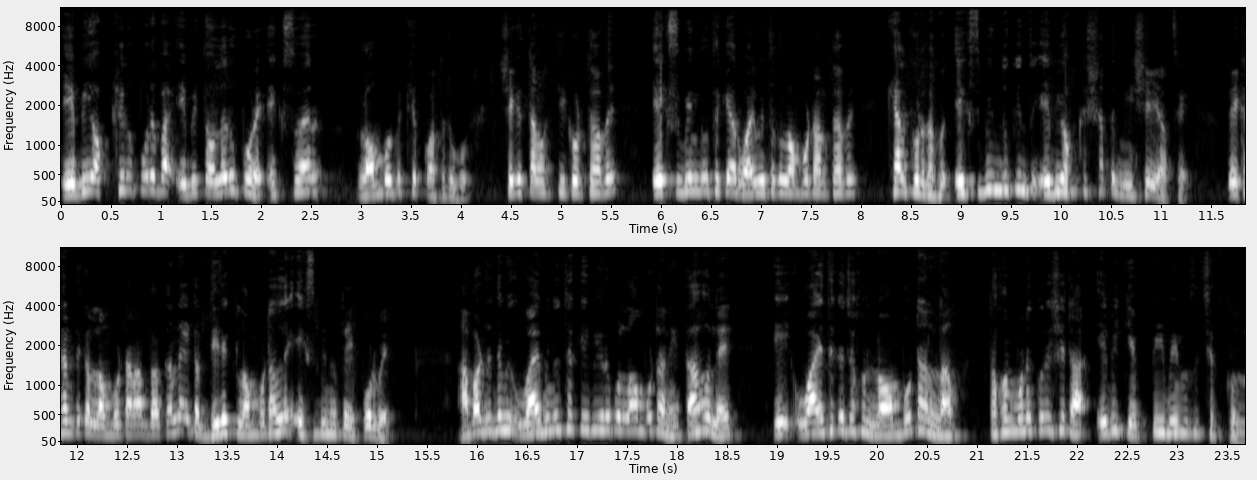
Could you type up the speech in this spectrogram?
এবি অক্ষের উপরে বা এবি তলের উপরে এক্স ওয়াইয়ের লম্ব বিক্ষেপ কতটুকু? সেক্ষেত্রে আমাকে কী করতে হবে? এক্স বিন্দু থেকে আর ওয়াই বিন্দু থেকে লম্ব টানতে হবে। খেয়াল করে দেখো এক্স বিন্দু কিন্তু এবি অক্ষের সাথে মিশেই আছে। তো এখান থেকে লম্ব টানার দরকার নেই, এটা ডিরেক্ট লম্ব টানলে এক্স বিন্দুতেই পড়বে। আবার যদি আমি ওয়াই বিন্দু থেকে এবি এর উপর লম্ব টানি তাহলে এই ওয়াই থেকে যখন লম্ব টানলাম তখন মনে করি সেটা এবিকে পি বিন্দুতে ছেদ করল।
